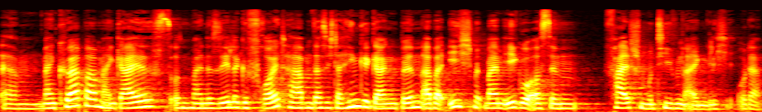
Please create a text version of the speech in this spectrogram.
ähm, mein Körper, mein Geist und meine Seele gefreut haben, dass ich da hingegangen bin, aber ich mit meinem Ego aus den falschen Motiven eigentlich oder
